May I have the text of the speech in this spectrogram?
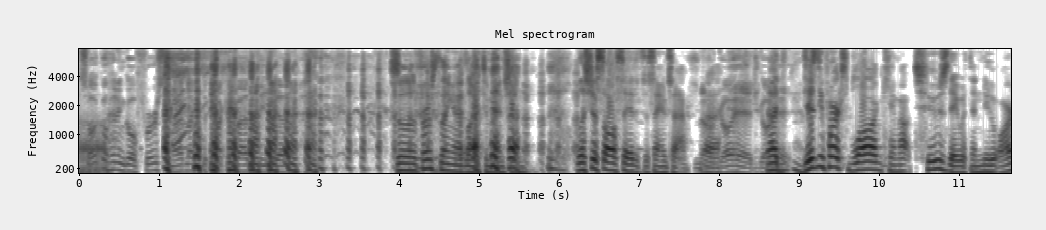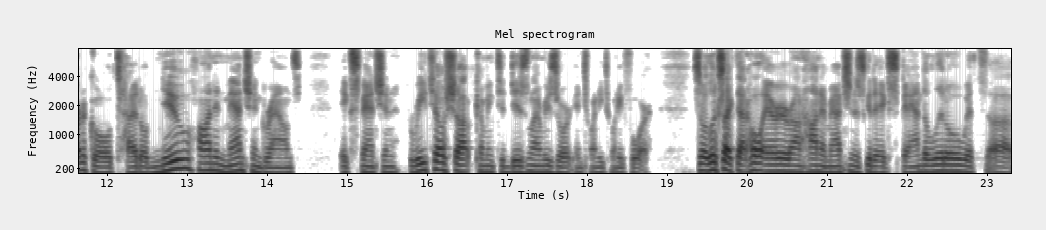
So I'll go Uh, ahead and go first, and I'd like to talk about the. Uh, so the first thing I'd like to mention, Let's just all say it at the same time. no, Uh, go ahead. Go Now, ahead. Disney Parks blog came out Tuesday with a new article titled New Haunted Mansion Grounds Expansion Retail Shop Coming to Disneyland Resort in 2024. So it looks like that whole area around Haunted Mansion is going to expand a little with uh,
